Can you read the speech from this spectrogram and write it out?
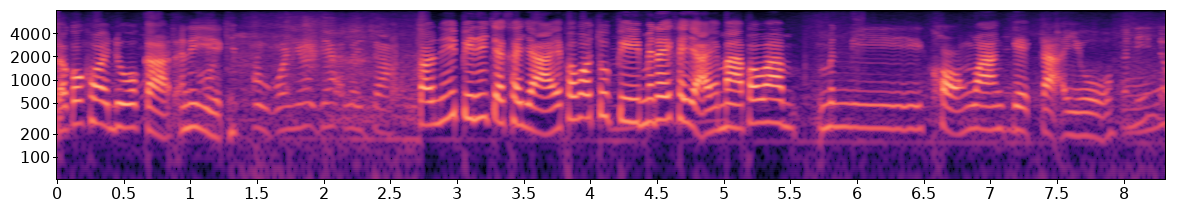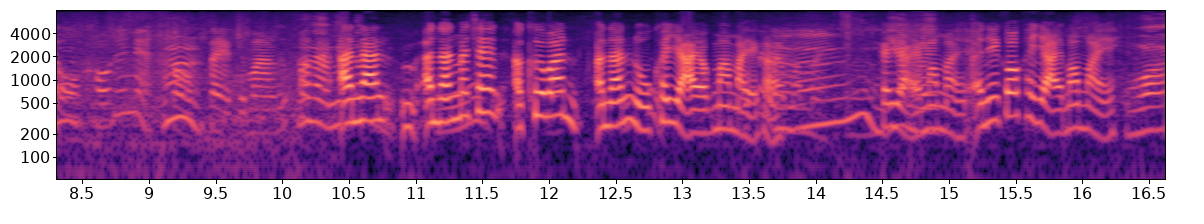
แล้วก็คอยดูอากาศอันนี้อีก ปลูกไว้เยอะแยะเลยจ้ะตอนนี้ปีนี้จะขยาย เพราะว่าทุกปีไม่ได้ขยายมา เพราะว่ามันมีของวางเกะกะอยู่ อันนี้หนอเขาด้วยเนี่ยตอกแตกออกมาหรือเปนั่ล่านแหละอันนั้นอันนั้นไม่ใช่คือว่าอันนั้นหนูขยายออกมาใหม่ค่ะ อืมขยายมาใหม่ อันนี้ก็ขยายมาใหม่ ว้า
